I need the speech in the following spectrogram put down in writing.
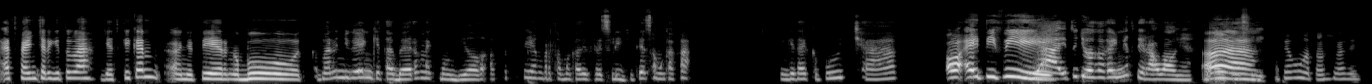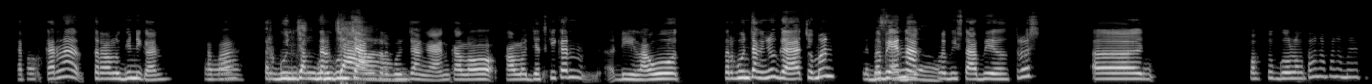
adventure gitulah jet ski kan eh, nyetir ngebut Kemarin juga yang kita bareng naik mobil apa tuh yang pertama kali Frisley juga sama kakak. Yang kita ke puncak. oh ATV Ya itu juga kakak nyetir awalnya. Ah, Frisley. tapi aku gak terlalu suka sih Oh. karena terlalu gini kan apa Oh, terguncang-guncang. terguncang terguncang kan kalau kalau jet ski kan di laut terguncang juga cuman lebih, enak lebih stabil terus eh waktu gue ulang tahun apa namanya tuh?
